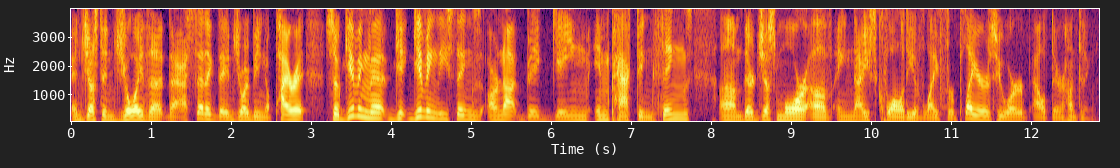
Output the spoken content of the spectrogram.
and just enjoy the the aesthetic. They enjoy being a pirate. So giving the g- giving these things are not big game impacting things. Um, they're just more of a nice quality of life for players who are out there hunting.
